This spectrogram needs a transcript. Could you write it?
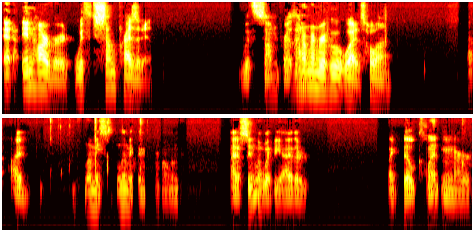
at in Harvard with some president. with some president. I don't remember who it was. Hold on. I let me let me think for a moment. I'd assume it would be either like Bill Clinton or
